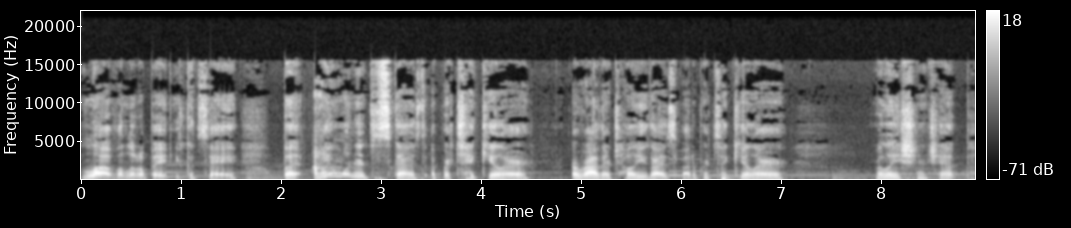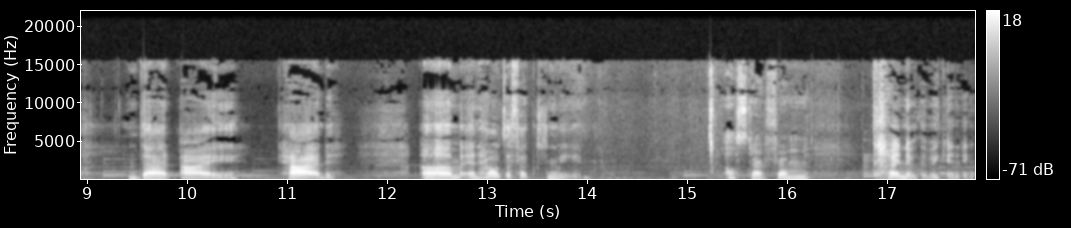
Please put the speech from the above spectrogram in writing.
love a little bit, you could say. But I want to discuss a particular, or rather, tell you guys about a particular relationship that I had um, and how it's affected me. I'll start from kind of the beginning.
